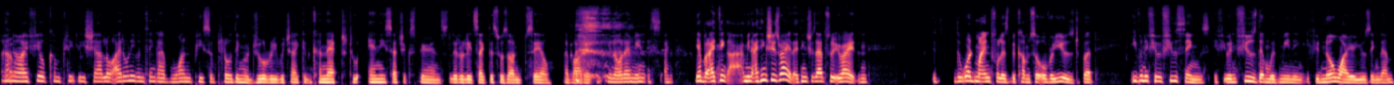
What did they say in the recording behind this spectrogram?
I know, I feel completely shallow. I don't even think I have one piece of clothing or jewelry which I can connect to any such experience. Literally, it's like this was on sale. I bought it. you know what I mean? It's, I, yeah, but I think, I mean, I think she's right. I think she's absolutely right. And the word mindful has become so overused, but even if you have a few things, if you infuse them with meaning, if you know why you're using them,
